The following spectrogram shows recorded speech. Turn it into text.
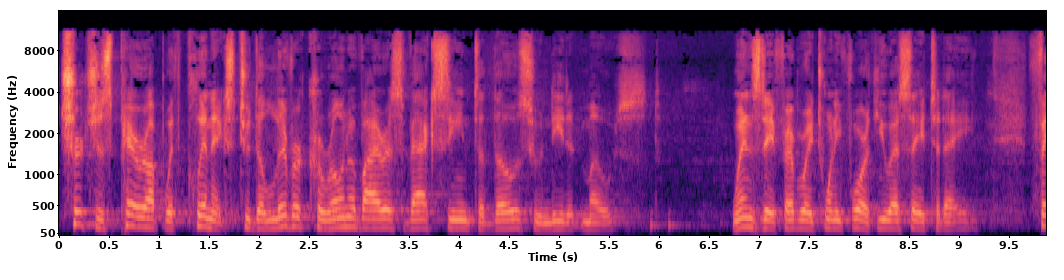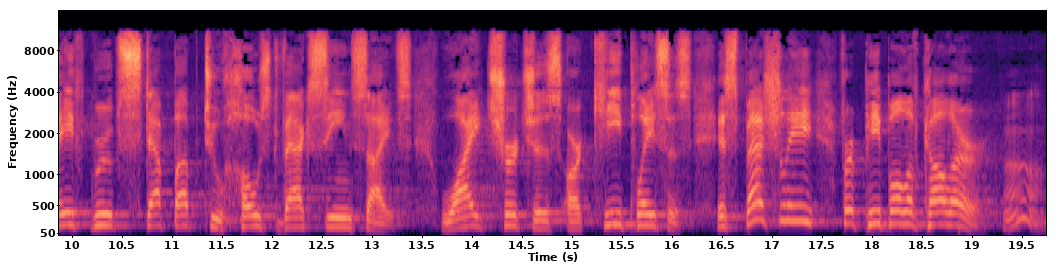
Churches pair up with clinics to deliver coronavirus vaccine to those who need it most. Wednesday, February 24th, USA Today. Faith groups step up to host vaccine sites. Why churches are key places, especially for people of color. Oh.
